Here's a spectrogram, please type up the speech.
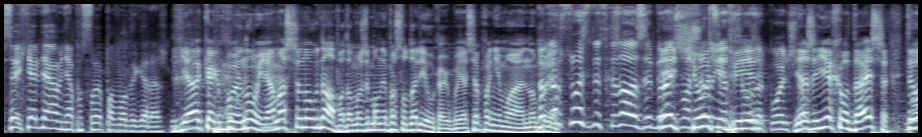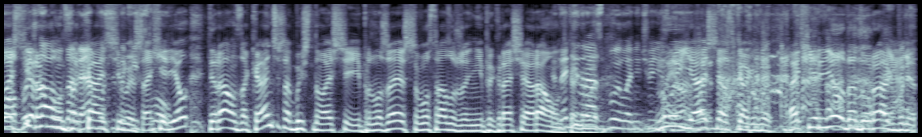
Вся херня у меня по свой подводный гараж. Я как бы, ну, я машину угнал, потому что Диман ее просто удалил, как бы, я все понимаю, ну, блин. а в смысле ты сказал забирать И машину, я все закончил. Я же ехал дальше. Ты Ну, вообще раунд заканчиваешь, охерел? Ты раунд заканчиваешь обычно вообще и продолжаешь его сразу же, не прекращая раунд. Это один раз было, ничего не Ну и я сейчас как бы охерел, да, дурак, блин.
